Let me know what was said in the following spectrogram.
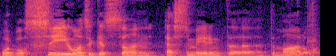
what we'll see once it gets done estimating the, the model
